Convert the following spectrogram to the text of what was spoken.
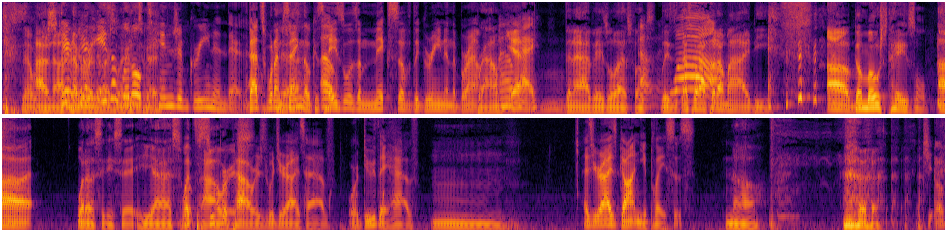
now we're I don't know. there I've never there really is a realized little what it is. tinge of green in there, though. that's what I'm Yeah. saying though, because Oh. hazel is a mix of the green and the brown. Brown? Oh, Yeah. okay. Then I have hazel eyes, folks. Oh, That's what I put on my ID. Um, The most hazel. uh, what else did he say? He asked What what, powers. superpowers would your eyes have, or do they have? Has your eyes gotten you places? No, Joe?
